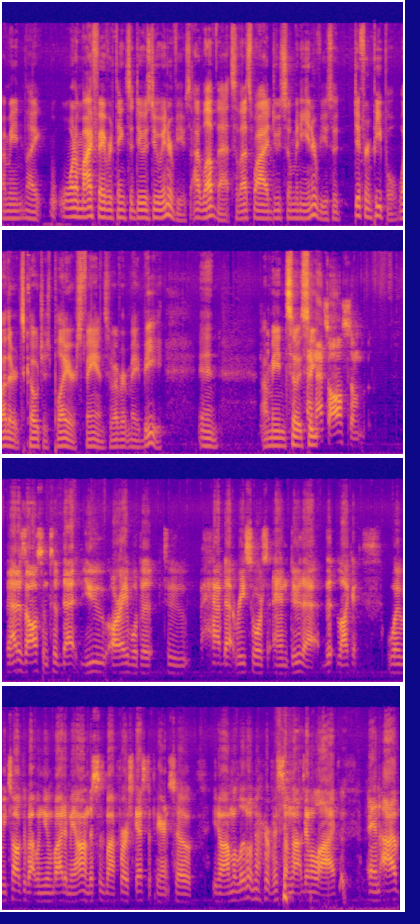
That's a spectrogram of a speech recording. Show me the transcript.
I mean, like one of my favorite things to do is do interviews. I love that. So that's why I do so many interviews with different people, whether it's coaches, players, fans, whoever it may be. And I mean, so so and that's awesome. That is awesome to that you are able to to have that resource and do that. Like when we talked about when you invited me on, this is my first guest appearance, so you know I'm a little nervous. I'm not gonna lie, and I've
